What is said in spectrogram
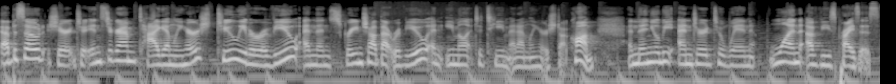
episode, share it to Instagram, tag Emily Hirsch. Two, leave a review and then screenshot that review and email it to team at emilyhirsch.com. And then you'll be entered to win one of these prizes.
